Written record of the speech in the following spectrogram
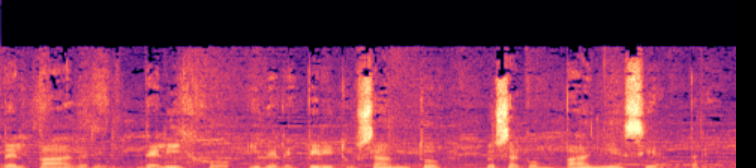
del Padre, del Hijo y del Espíritu Santo los acompañe siempre.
